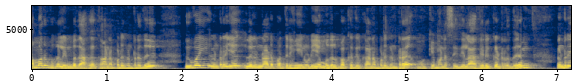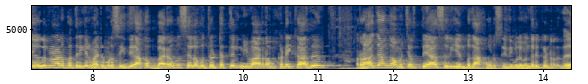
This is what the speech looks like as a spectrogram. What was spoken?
அமர்வுகள் என்பதாக காணப்படுகின்றது. இவை இன்றைய ஈழநாடு பத்திரிகையினுடைய முதல் பக்கத்தில் காணப்படுகின்ற முக்கியமான செய்திகளாக இருக்கின்றது. இன்றைய ஈழநாடு பத்திரிகையில் மற்றொரு செய்தியாக வரவு செலவு திட்டத்தில் நிவாரணம் கிடைக்காது. ராஜாங்க அமைச்சர் தியாசிரி என்பதாக ஒரு செய்தி வெளிவந்திருக்கின்றது.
